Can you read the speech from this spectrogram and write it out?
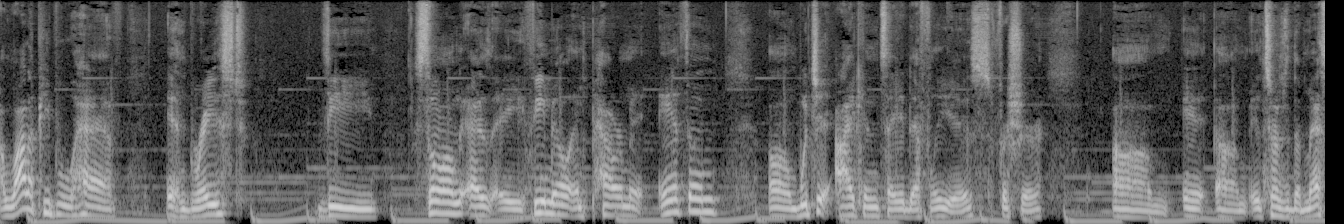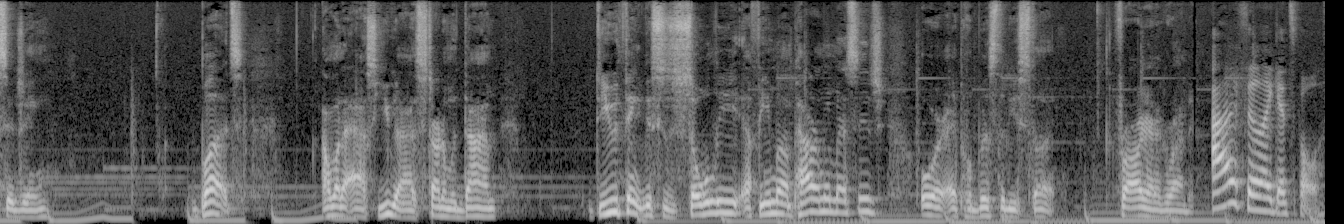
a lot of people have embraced the song as a female empowerment anthem, um, which it, I can say it definitely is for sure. Um, in, um, in terms of the messaging, but I want to ask you guys, starting with Dime, do you think this is solely a female empowerment message or a publicity stunt for Ariana Grande? I feel like it's both.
